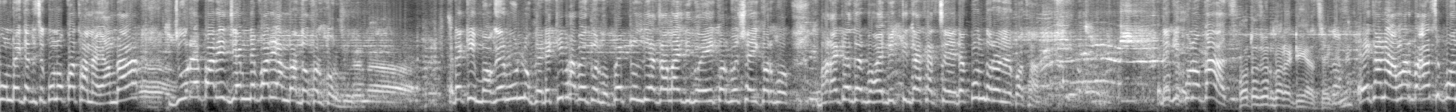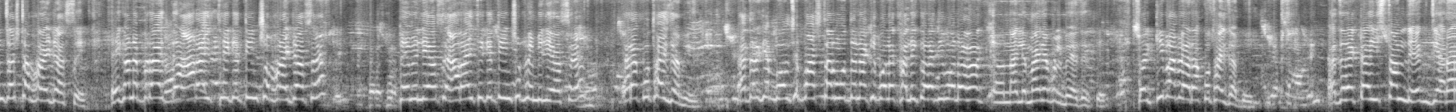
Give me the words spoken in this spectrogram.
ফোন রেখে দিচ্ছে কোনো কথা নাই। আমরা জোরে পারি যেমনে পারি আমরা দখল করব। এটা কি মগের মুল্লুক এটা কীভাবে করব? পেট্রোল দিয়ে জ্বালাই দিব এই করব সেই করব ভাড়াটাদের ভয় ব্যক্তি দেখাচ্ছে এটা কোন ধরনের কথা? এটা কি কোনো কাজ কতজন ভাড়াটি আছে এখানে? এখানে আমার আছে পঞ্চাশটা ভ্যারাইটি আছে। এখানে প্রায় আড়াই থেকে তিনশো ভ্যারাইটি আছে। ফ্যামিলি আছে আড়াই থেকে তিনশো ফ্যামিলি আছে। এরা কোথায় যাবে? এদেরকে বলছে পাঁচটার মধ্যে নাকি বলে খালি করে দিব নাইলে মাইরে ফেলবে এদেরকে। তো কীভাবে এরা কোথায় যাবে? এদের একটা স্থান দেখ যারা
